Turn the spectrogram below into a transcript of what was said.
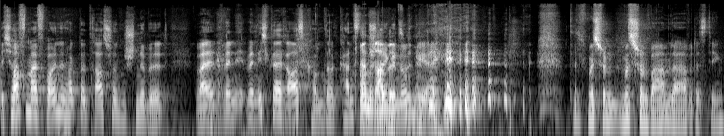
Ich hoffe, meine Freundin hockt da draußen schon schnibbelt, weil wenn, wenn ich gleich rauskomme, da kann es nicht schnell genug gehen. Das muss schon, muss schon warm laben, das Ding.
